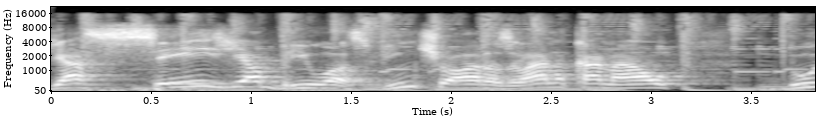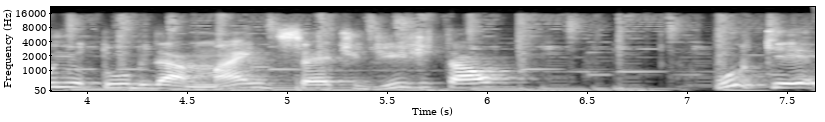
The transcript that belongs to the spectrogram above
dia 6 de abril, às 20 horas, lá no canal do YouTube da Mindset Digital, porque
